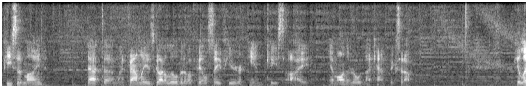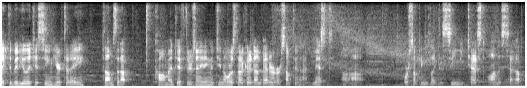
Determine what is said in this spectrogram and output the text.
Peace of mind that uh, my family has got a little bit of a fail safe here in case I am on the road and I can't fix it up. If you like the video that you've seen here today, thumbs it up. Comment if there's anything that you noticed that I could have done better or something that I missed uh, or something you'd like to see me test on the setup.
